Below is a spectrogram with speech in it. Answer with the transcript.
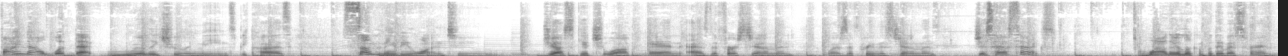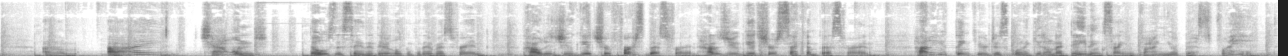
Find out what that really truly means because some may be wanting to just get you off and, as the first gentleman or as the previous gentleman, just have sex while they're looking for their best friend. Um, I challenge those that say that they're looking for their best friend. How did you get your first best friend? How did you get your second best friend? How do you think you're just going to get on a dating site and find your best friend?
